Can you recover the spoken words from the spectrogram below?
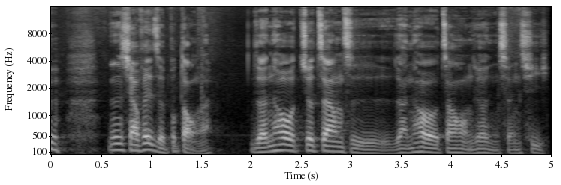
那消费者不懂啊。然后就这样子，然后张红就很生气。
